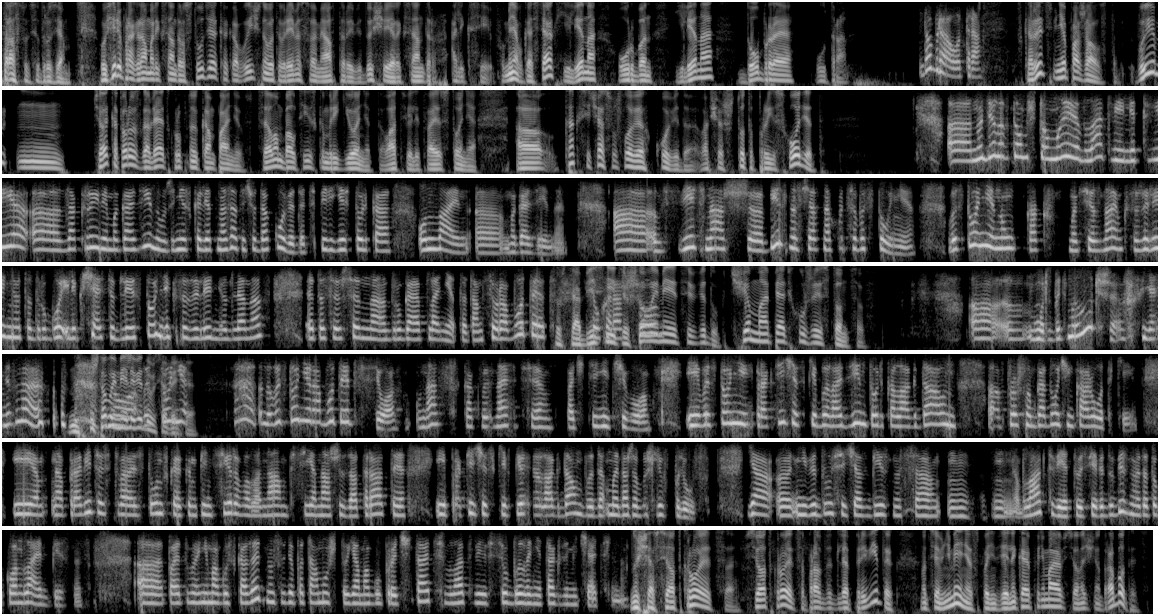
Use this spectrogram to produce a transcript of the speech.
Здравствуйте, друзья. В эфире программа «Александр Студия». Как обычно, в это время с вами автор и ведущий Александр Алексеев. У меня в гостях Елена Урбан. Елена, доброе утро. Доброе утро. Скажите мне, пожалуйста, вы человек, который возглавляет крупную компанию в целом Балтийском регионе, это Латвия, Литва, Эстония. А как сейчас в условиях ковида? Вообще что-то происходит? А, Но дело в том, что мы в Латвии и Литве э, закрыли магазины уже несколько лет назад, еще до ковида. Теперь есть только онлайн э, магазины. А весь наш бизнес сейчас находится в Эстонии. В Эстонии, ну, как мы все знаем, к сожалению, это другой, или к счастью для Эстонии, к сожалению для нас, это совершенно другая планета. Там все работает. Слушайте, объясните, что вы имеете в виду? Чем мы опять хуже эстонцев? А, может быть, мы лучше, я не знаю. Ну, что вы имели в виду все-таки? Но в Эстонии работает все. У нас, как вы знаете, почти ничего. И в Эстонии практически был один только локдаун а, в прошлом году очень короткий. И а, правительство эстонское компенсировало нам все наши затраты, и практически в первый локдаун мы даже вышли в плюс. Я э, не веду сейчас бизнеса в Латвии, то есть я веду бизнес, это только онлайн-бизнес. А, поэтому я не могу сказать, но судя по тому, что я могу прочитать, в Латвии все было не так замечательно. Ну, сейчас все откроется, все откроется, правда, для привитых, но тем не менее, с понедельника, я понимаю, все начнет работать.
